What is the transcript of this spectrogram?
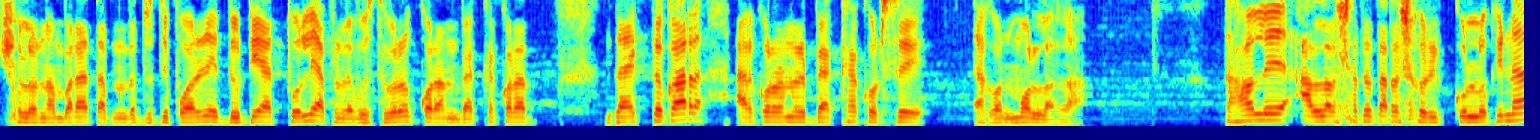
ষোলো নম্বর আয়াত আপনারা যদি পড়েন, এই দুটি আয়াত পড়লে আপনারা বুঝতে পারবেন কোরআন ব্যাখ্যা করার দায়িত্ব কার আর কোরআনের ব্যাখ্যা করছে এখন মোল্লারা। তাহলে আল্লাহর সাথে তারা শরিক করল কি না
